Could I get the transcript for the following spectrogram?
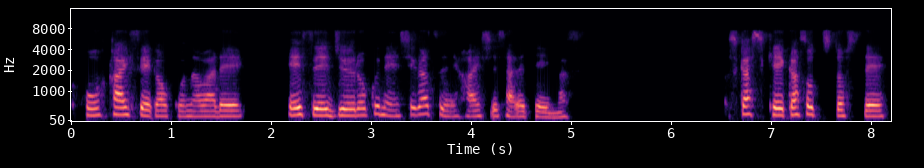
法改正が行われ、平成16年4月に廃止されています。しかし経過措置として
